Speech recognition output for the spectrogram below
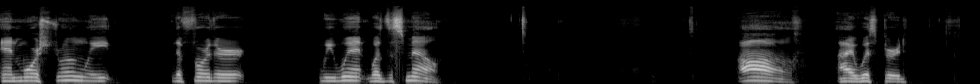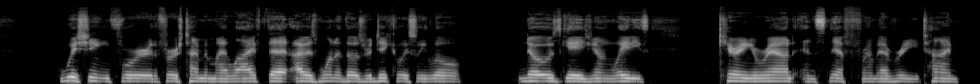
and more strongly the further we went, was the smell. Ah, I whispered, wishing for the first time in my life that I was one of those ridiculously little nose gauge young ladies carrying around and sniff from every time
